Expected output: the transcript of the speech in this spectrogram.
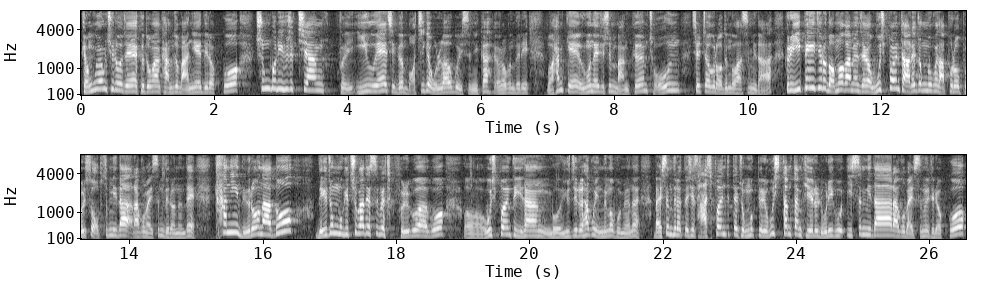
경구용 치료제 그동안 강조 많이 해드렸고 충분히 휴식 취향 그 이후에 지금 멋지게 올라오고 있으니까 여러분들이 뭐 함께 응원해 주신 만큼 좋은 실적을 얻은 것 같습니다. 그리고 이 페이지로 넘어가면 제가 50% 아래 종목은 앞으로 볼 수 없습니다라고 말씀드렸는데 칸이 늘어나도 네 종목이 추가됐음에도 불구하고 어, 50% 이상 뭐 유지를 하고 있는 거 보면은 말씀드렸듯이 40%대 종목들이 호시탐탐 기회를 노리고 있습니다라고 말씀을 드렸고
